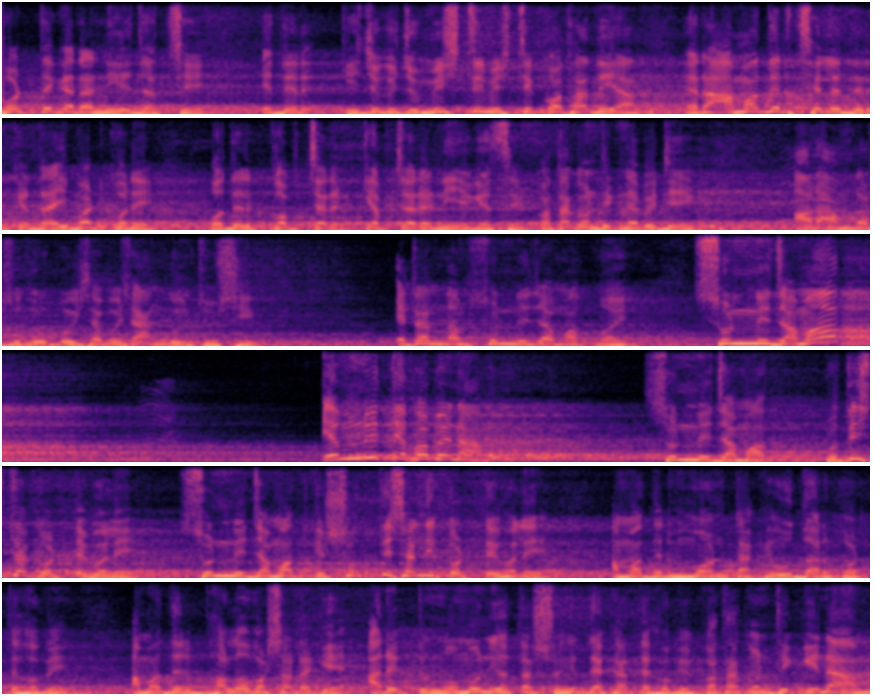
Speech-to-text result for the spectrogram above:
ঘর থেকে এরা নিয়ে যাচ্ছে। এদের কিছু কিছু মিষ্টি মিষ্টি কথা দিয়া এরা আমাদের ছেলেদেরকে ডাইভার্ট করে ওদের কপচারে, ক্যাপচারে নিয়ে গেছে। কথা কোন ঠিক না ঠিক আর আমরা শুধু বৈশা বৈশা আঙ্গুল চুষি। এটার নাম সুন্নি জামাত নয়। সুন্নি জামাত এমনিতে হবে না। সুন্নি জামাত প্রতিষ্ঠা করতে হলে সুন্নি জামাতকে শক্তিশালী করতে হলে আমাদের মনটাকে উদার করতে হবে। আমাদের ভালোবাসাটাকে আরেকটু নমনীয়তার সহিত দেখাতে হবে। কথা কোন ঠিক কি নাম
